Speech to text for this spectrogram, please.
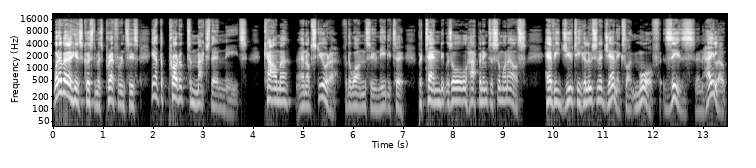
Whatever his customers' preferences, he had the product to match their needs. Calmer and Obscura for the ones who needed to pretend it was all happening to someone else. Heavy duty hallucinogenics like Morph, Ziz, and Halo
